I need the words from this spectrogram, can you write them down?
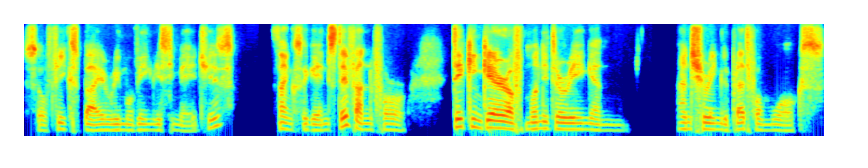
So fixed by removing these images. Thanks again, Stefan, for taking care of monitoring and ensuring the platform works.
